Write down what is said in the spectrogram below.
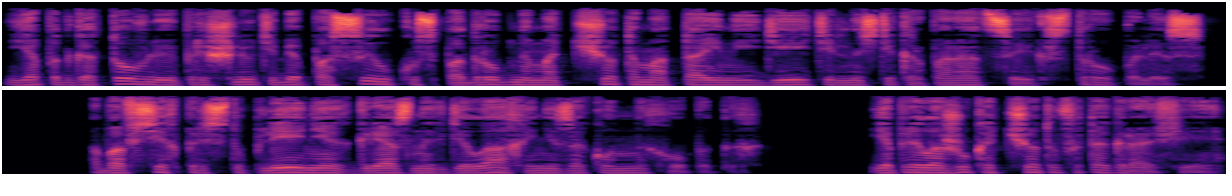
я подготовлю и пришлю тебе посылку с подробным отчетом о тайной деятельности корпорации «Экстрополис», обо всех преступлениях, грязных делах и незаконных опытах. Я приложу к отчету фотографии.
